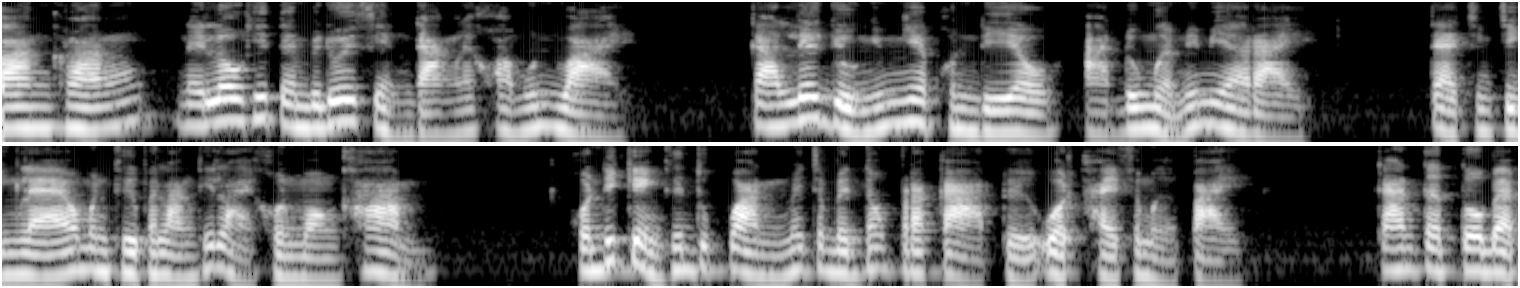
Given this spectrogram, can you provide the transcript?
บางครั้งในโลกที่เต็มไปด้วยเสียงดังและความวุ่นวาย การเลือกอยู่เงียบๆคนเดียวอาจดูเหมือนไม่มีอะไร แต่จริง ๆ แล้วมันคือพลังที่หลายคนมองข้าม คนที่เก่งขึ้นทุกวันไม่จำเป็นต้องประกาศหรืออวดใครเสมอไป การเติบโตแบบ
